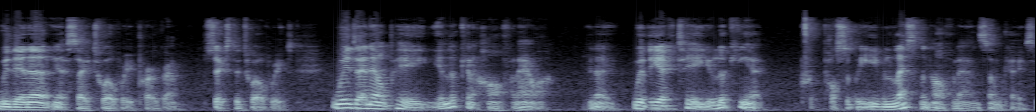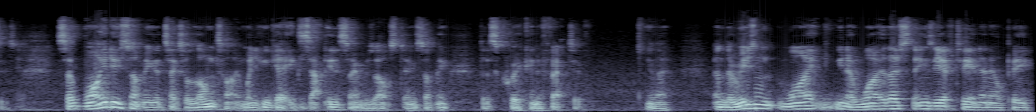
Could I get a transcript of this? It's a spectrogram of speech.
within a let's say 12 week program, six to 12 weeks. With NLP, you're looking at half an hour. You know, with EFT, you're looking at possibly even less than half an hour in some cases. Yeah. So why do something that takes a long time when you can get exactly the same results doing something that's quick and effective? You know, and the reason why you know why are those things EFT and NLP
